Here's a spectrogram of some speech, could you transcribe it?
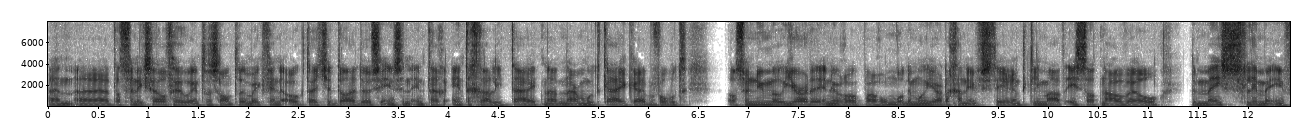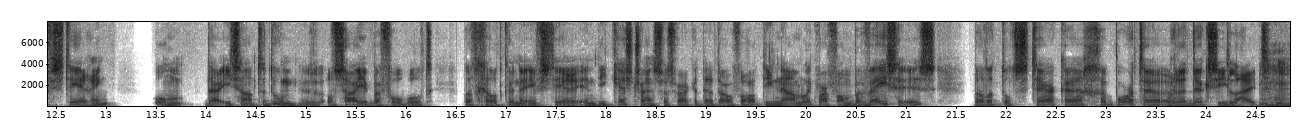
En eh, dat vind ik zelf heel interessant. Maar ik vind ook dat je daar dus in zijn integraliteit naar, naar moet kijken. hè. Bijvoorbeeld als we nu miljarden in Europa, honderden miljarden gaan investeren in het klimaat. Is dat nou wel de meest slimme investering om daar iets aan te doen? Dus Of zou je bijvoorbeeld dat geld kunnen investeren in die cash transfers waar ik het net over had. Die namelijk waarvan bewezen is dat het tot sterke geboortereductie leidt. Mhm.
